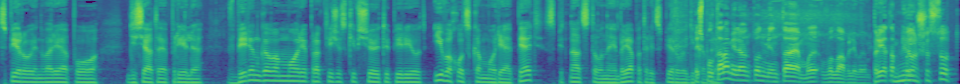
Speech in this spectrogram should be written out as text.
с 1 января по 10 апреля – в Беринговом море практически все это период, и в Охотском море опять с 15 ноября по 31 декабря. То есть полтора миллиона тонн ментая мы вылавливаем. При этом миллион шестьсот,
